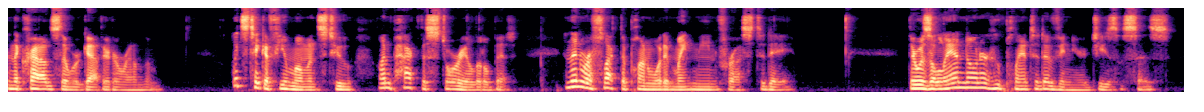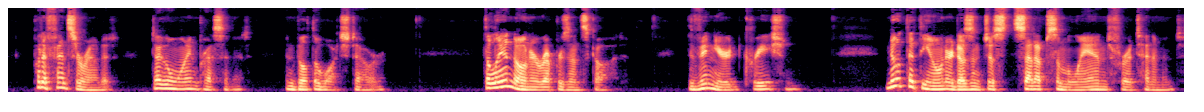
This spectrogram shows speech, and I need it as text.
and the crowds that were gathered around them. Let's take a few moments to unpack the story a little bit, and then reflect upon what it might mean for us today. There was a landowner who planted a vineyard, Jesus says, put a fence around it, dug a wine press in it, and built a watchtower. The landowner represents God, the vineyard, creation. Note that the owner doesn't just set up some land for a tenement,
